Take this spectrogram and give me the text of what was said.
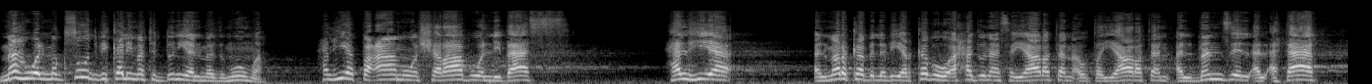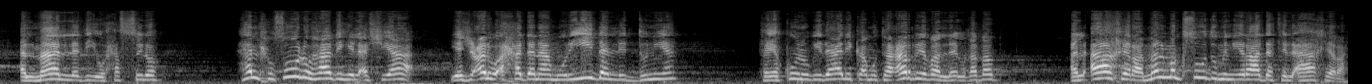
ما هو المقصود بكلمة الدنيا المذمومة؟ هل هي الطعام والشراب واللباس؟ هل هي المركب الذي يركبه أحدنا سيارة أو طيارة المنزل الأثاث المال الذي يحصله هل حصول هذه الأشياء يجعل أحدنا مريدا للدنيا؟ فيكون بذلك متعرضا للغضب. الآخرة ما المقصود من إرادة الآخرة؟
